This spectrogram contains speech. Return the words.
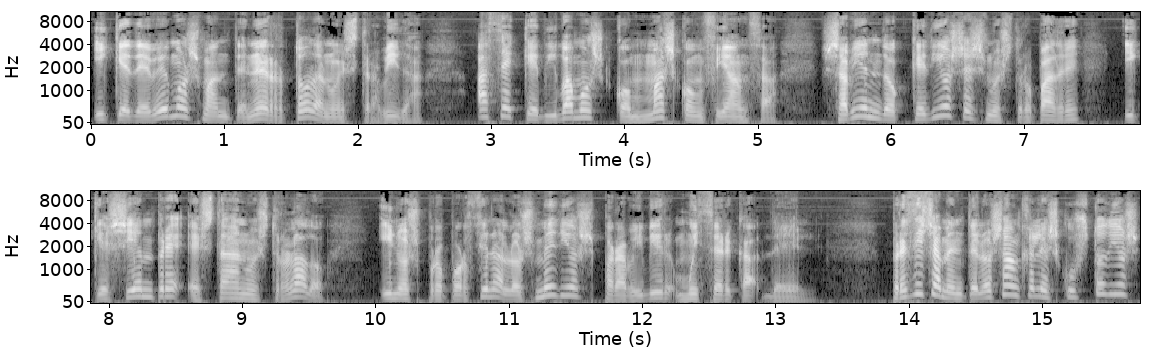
y que debemos mantener toda nuestra vida, hace que vivamos con más confianza, sabiendo que Dios es nuestro Padre y que siempre está a nuestro lado, y nos proporciona los medios para vivir muy cerca de Él. Precisamente los ángeles custodios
